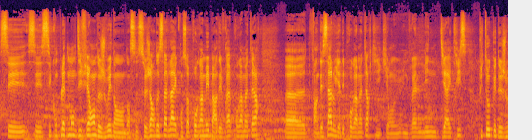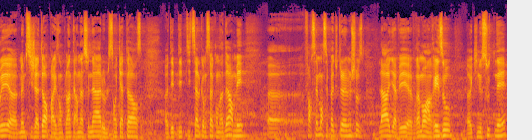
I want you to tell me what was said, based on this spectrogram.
C'est complètement différent de jouer dans, ce, ce genre de salle-là et qu'on soit programmé par des vrais programmateurs, enfin des salles où il y a des programmateurs qui, ont une vraie ligne directrice, plutôt que de jouer, euh, même si j'adore par exemple l'International ou le 114, euh, des, petites salles comme ça qu'on adore, mais euh, forcément c'est pas du tout la même chose. Là, il y avait euh, vraiment un réseau euh, qui nous soutenait.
